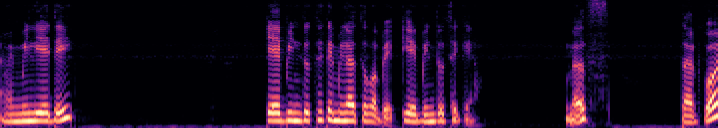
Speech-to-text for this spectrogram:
আমি মিলিয়ে দিই। এ বিন্দু থেকে মিলাতে হবে, এ বিন্দু থেকে। ব্যাস। তারপর?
